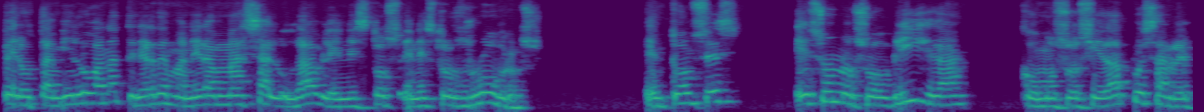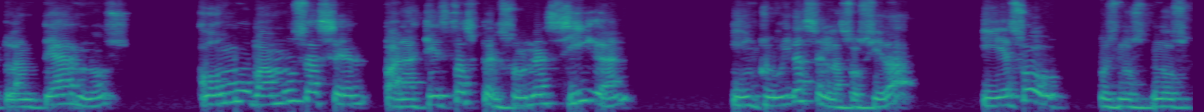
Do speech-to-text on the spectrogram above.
pero también lo van a tener de manera más saludable en estos, en estos rubros. Entonces, eso nos obliga como sociedad pues a replantearnos cómo vamos a hacer para que estas personas sigan incluidas en la sociedad. Y eso pues nos, nos,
